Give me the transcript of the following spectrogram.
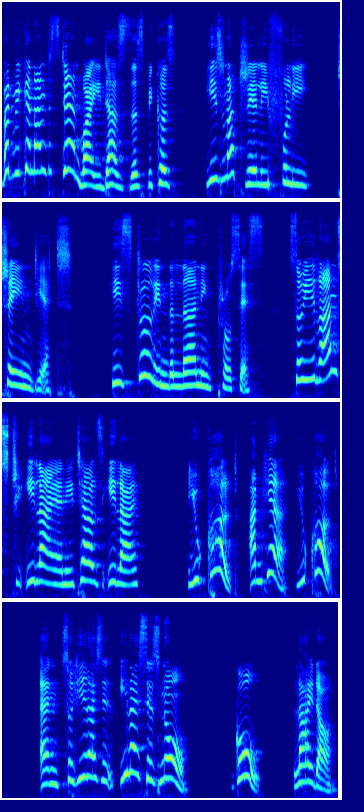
But we can understand why he does this because he's not really fully trained yet. He's still in the learning process. So he runs to Eli and he tells Eli, you called. I'm here. You called. And so Eli says, Eli says, No, go, lie down.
